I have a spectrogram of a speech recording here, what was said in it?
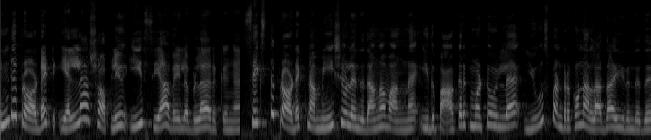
இந்த ப்ராடக்ட் எல்லா ஷாப்லேயும் ஈஸியாக அவைலபிளாக இருக்குங்க. சிக்ஸ்த் ப்ராடக்ட் நான் மீஷோலேருந்து தாங்க வாங்கினேன். இது பார்க்குறக்கு மட்டும் இல்லை யூஸ் பண்ணுறக்கும் நல்லா தான் இருந்தது.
